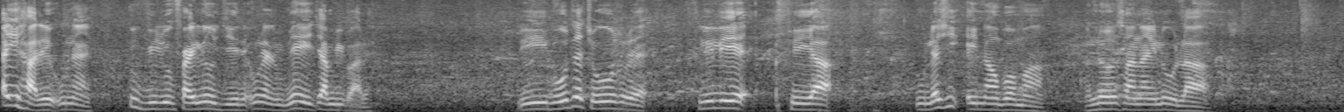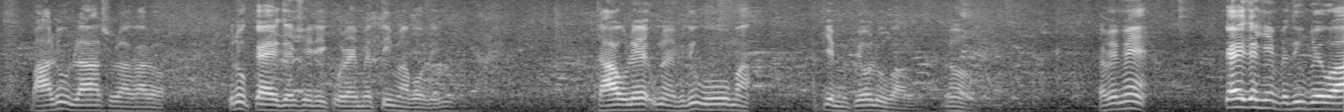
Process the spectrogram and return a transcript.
အဲ့ဒီဟာလေးဦးနိုင်သူ့ဗီဒီယိုဖိုင်လို့ကြည့်နေဦးနိုင်လူမျက်ရည်ကျမိပါလေဒီမိုးသက်ချိုးဆိုတဲ့ ကလေးလေးရဲ့အဖေကသူလက်ရှိအိမ်အောင်ပေါ်မှာမလွန်ဆန်နိုင်လို့လားဘာလို့လားဆိုတာကတော့သူတို့ကဲကဲရှင်တွေကိုယ်တိုင်ပဲသိမှာပေါ့လေဒါကိုလည်းဥနိုင်ဘယ်သူ့ကိုမှအပြစ်မပြောလို့ပါဘူးနော်ဒါပေမဲ့ကဲကဲရှင်ဘယ်သူပဲဝါ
